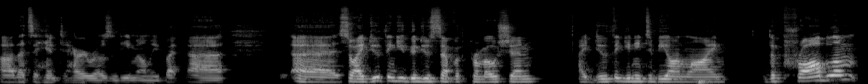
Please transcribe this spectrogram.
Uh, that's a hint to Harry Rosen to email me, but. Uh, uh, so I do think you could do stuff with promotion. I do think you need to be online. The problem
